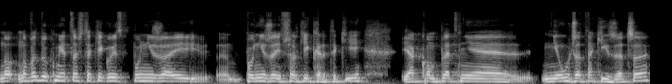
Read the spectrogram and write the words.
No, no według mnie coś takiego jest poniżej, poniżej wszelkiej krytyki. Ja kompletnie nie uczę takich rzeczy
